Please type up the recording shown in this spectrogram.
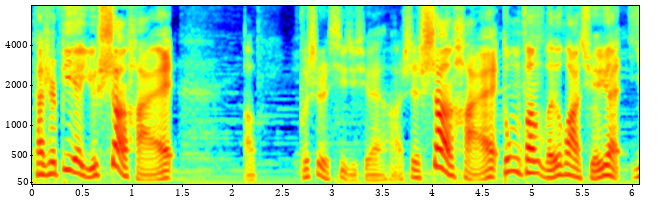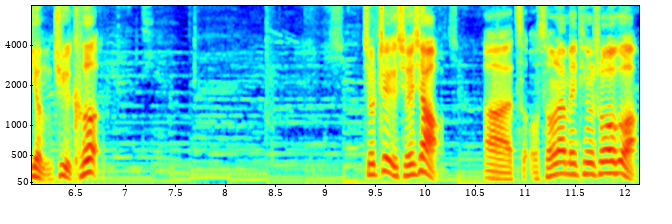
她是毕业于上海啊，不是戏剧学院哈，是上海东方文化学院影剧科。就这个学校。啊，从从来没听说过，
